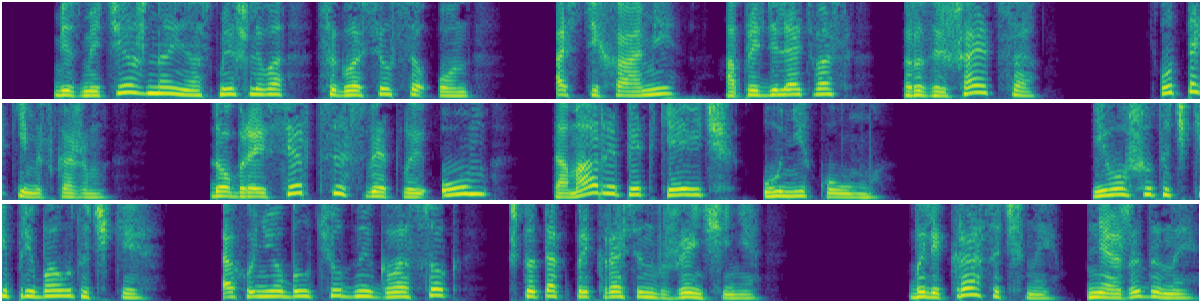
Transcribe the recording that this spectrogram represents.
— безмятежно и насмешливо согласился он, — а стихами определять вас разрешается? Вот такими, скажем. Доброе сердце, светлый ум, Тамара Петкевич уникум. Его шуточки-прибауточки, ах, у нее был чудный голосок, что так прекрасен в женщине. Были красочны, неожиданны,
